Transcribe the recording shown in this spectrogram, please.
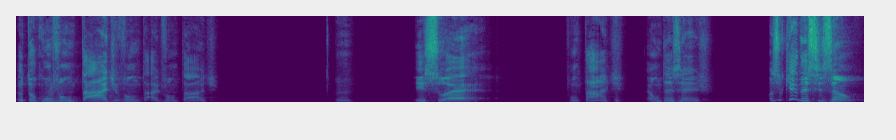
Eu estou com vontade, vontade, vontade. Isso é vontade, é um desejo. Mas o que é decisão?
